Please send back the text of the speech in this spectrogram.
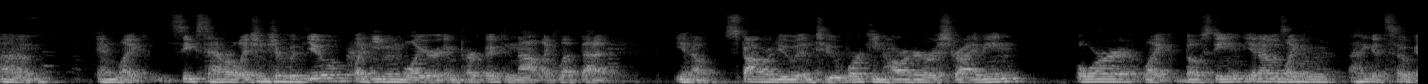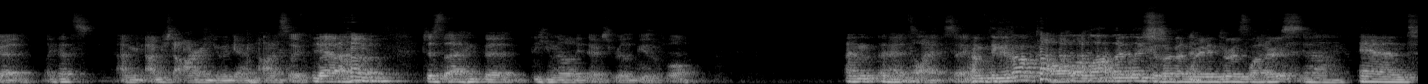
um, and like seeks to have a relationship with you, like even while you're imperfect, and not like let that, you know, spiral you into working harder or striving, or like boasting. You know, it's like I think it's so good. Like that's I'm I'm just honoring you again, honestly. But, Yeah. um, just I think the the humility there is really beautiful. And, and That's all I have to say. I'm thinking about Paul a lot lately because I've been reading through his letters, Yeah. and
